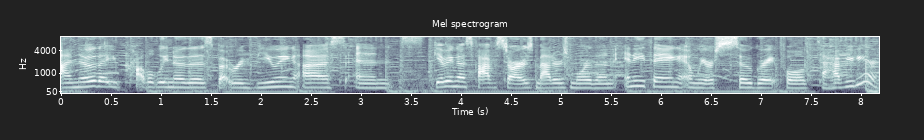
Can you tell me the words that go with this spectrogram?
I know that you probably know this, but reviewing us and giving us five stars matters more than anything. And we are so grateful to have you here.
